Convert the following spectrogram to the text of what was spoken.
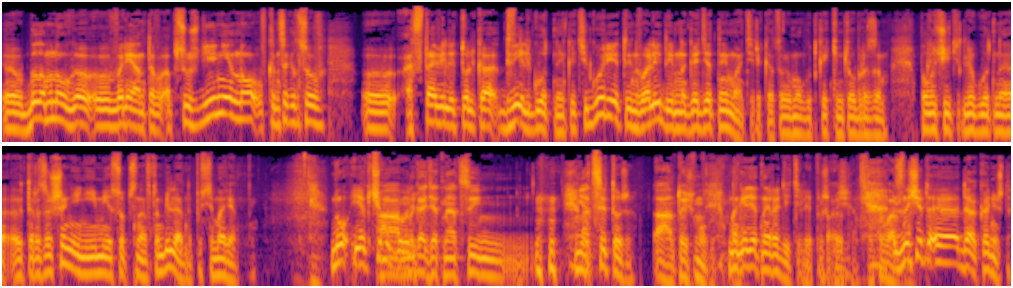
Э, было много э, вариантов обсуждения, но в конце концов оставили только две льготные категории. Это инвалиды и многодетные матери, которые могут каким-то образом получить льготное это разрешение, не имея собственного автомобиля, допустим, арендный. Ну, я к чему а говорю? многодетные отцы... Нет. Отцы тоже. А, то есть могут. Многодетные родители, прошу прощения. Значит, э, да, конечно.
